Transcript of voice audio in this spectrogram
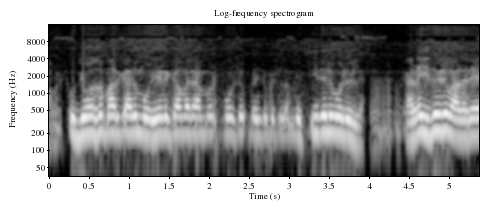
അവർക്ക് ഉദ്യോഗസ്ഥന്മാർക്ക് അത് മൊഴിയെടുക്കാൻ വരാൻ പോയിട്ട് വേണ്ടിപ്പെട്ടുള്ള മെറ്റീരിയൽ പോലും ഇല്ല. കാരണം ഇതൊരു വളരെ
